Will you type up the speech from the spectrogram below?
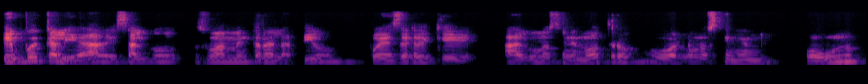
Tiempo de calidad es algo sumamente relativo. Puede ser de que algunos tienen otro o algunos tienen o uno.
